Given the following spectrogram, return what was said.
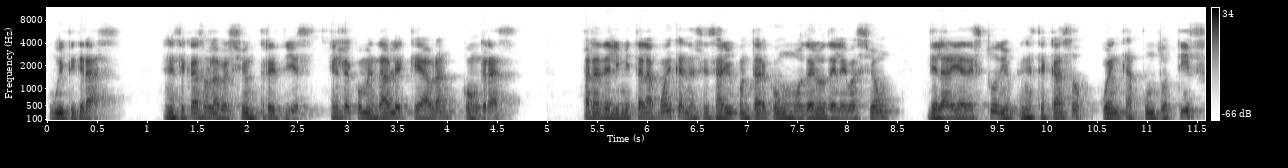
with GRASS. En este caso la versión 3.10. Es recomendable que abran con GRASS. Para delimitar la cuenca es necesario contar con un modelo de elevación del área de estudio, en este caso cuenca.tif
